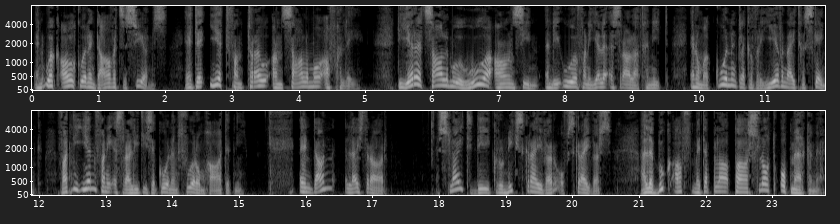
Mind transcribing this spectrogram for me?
en ook al koning Dawid se seuns het 'n eed van trou aan Salomo afgelê. Die Here het Salomo hoë aansien in die oë van die hele Israel laat geniet en hom 'n koninklike verhewenheid geskenk wat nie een van die Israelitiese konings voor hom gehad het nie. En dan luisteraar sluit die kroniekskrywer of skrywers hulle boek af met 'n paar slotopmerkings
